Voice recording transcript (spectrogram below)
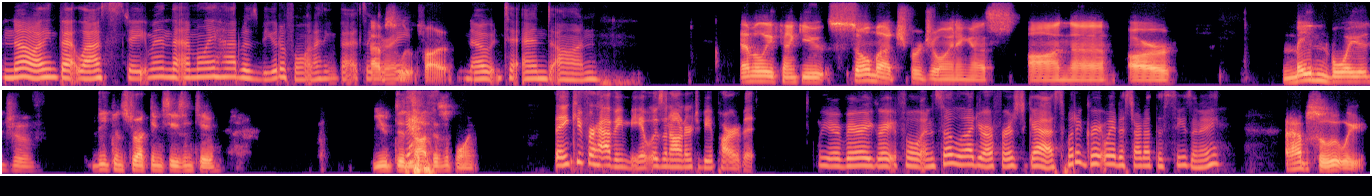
No, I think that last statement that Emily had was beautiful, and I think that's a Absolute great fire. note to end on. Emily, thank you so much for joining us on uh, our maiden voyage of deconstructing season two. You did yes. not disappoint. Thank you for having me. It was an honor to be a part of it. We are very grateful and so glad you're our first guest. What a great way to start out the season, eh? Absolutely.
